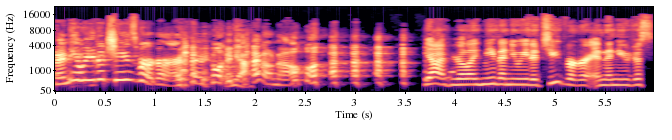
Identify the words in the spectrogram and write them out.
then you eat a cheeseburger. like, Yeah. I don't know. Yeah, if you're like me, then you eat a cheeseburger and then you just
